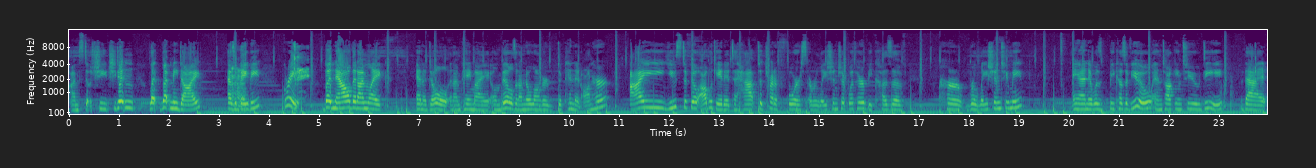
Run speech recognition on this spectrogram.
I'm still she she didn't let let me die as uh-huh. a baby. Great. But now that I'm like an adult and I'm paying my own bills and I'm no longer dependent on her, I used to feel obligated to have to try to force a relationship with her because of her relation to me. And it was because of you and talking to Dee that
